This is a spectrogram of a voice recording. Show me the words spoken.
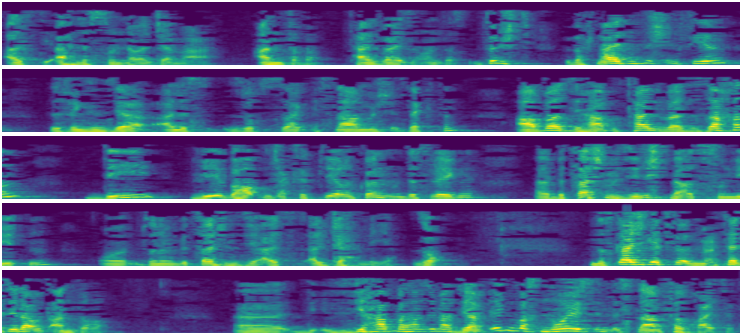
als die Ahl Sunnah wal Jama'a. Andere, teilweise anders. Natürlich überschneiden sich in vielen, deswegen sind sie ja alles sozusagen islamische Sekten, aber sie haben teilweise Sachen, die wir überhaupt nicht akzeptieren können und deswegen äh, bezeichnen wir sie nicht mehr als Sunniten, sondern wir bezeichnen sie als Al-Jahmiya. So. Und das gleiche gilt für Al-Mu'tazila und andere. Äh, sie, haben, was haben sie gemacht? Sie haben irgendwas Neues im Islam verbreitet,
